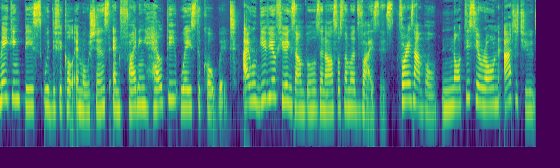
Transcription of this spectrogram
making peace with difficult emotions, and finding healthy ways to cope with. I will give you a few examples and also some advices. For example, notice your own attitude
